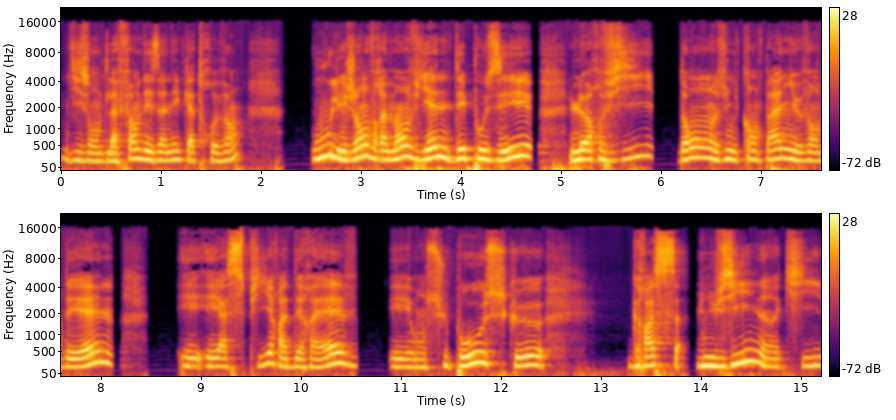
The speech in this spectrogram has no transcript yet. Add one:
disons, de la fin des années 80, où les gens vraiment viennent déposer leur vie dans une campagne vendéenne et, et aspirent à des rêves. Et on suppose que grâce à une usine qui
